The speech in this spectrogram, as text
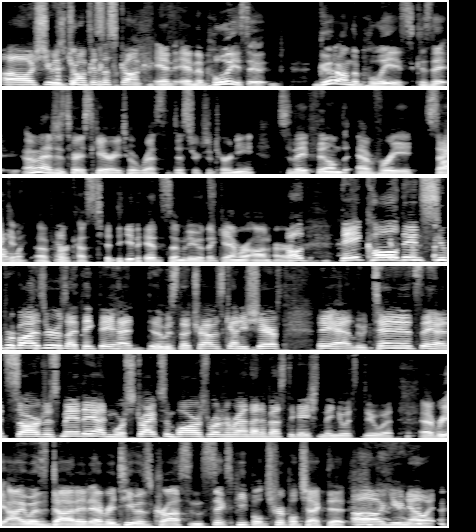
Oh, she was drunk as a skunk. and and the police. It, good on the police because I imagine it's very scary to arrest the district attorney. So they filmed every second Probably, of her yeah. custody. They had somebody with a camera on her. Oh, they called in supervisors. I think they had, it was the Travis County Sheriffs. They had lieutenants. They had sergeants. Man, they had more stripes and bars running around that investigation they knew what to do with. Every I was dotted, every T was crossed, and six people triple checked it. Oh, you know it.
